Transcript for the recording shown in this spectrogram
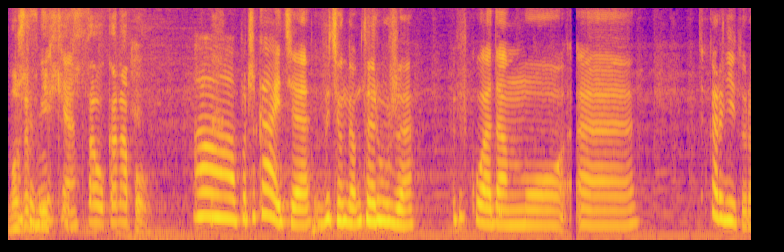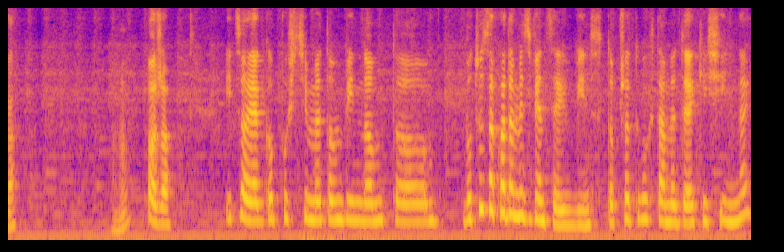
Może wnieść z całą kanapą. A, poczekajcie. Wyciągam te róże. Wkładam mu e, garnitura. Boże. I co, jak go puścimy tą windą, to... Bo tu zakładam jest więcej wind. To przetruchtamy do jakiejś innej?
